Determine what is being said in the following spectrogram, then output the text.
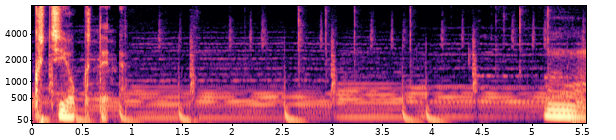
口よくて。うん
